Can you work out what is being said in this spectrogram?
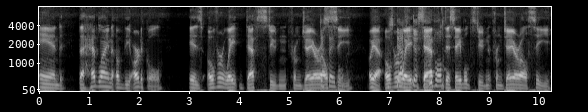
And the headline of the article is overweight deaf student from JRLC. Disabled. Oh yeah, overweight deaf disabled. disabled student from JRLC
